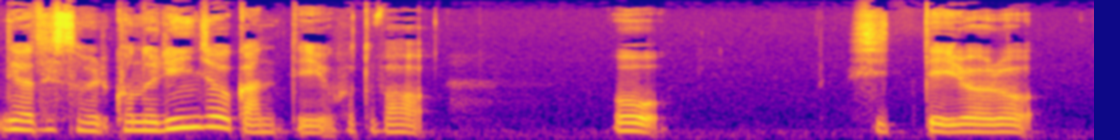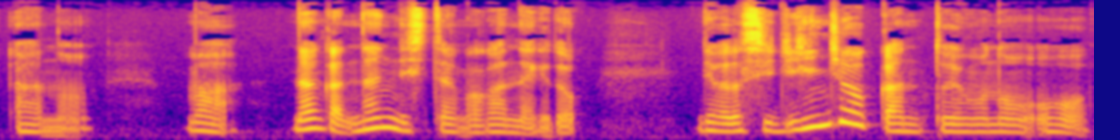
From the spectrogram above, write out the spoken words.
で、私その、この臨場感っていう言葉を知っていろいろ、あの、まあ、なんか何で知ったのかわかんないけど、で、私、臨場感というものを、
